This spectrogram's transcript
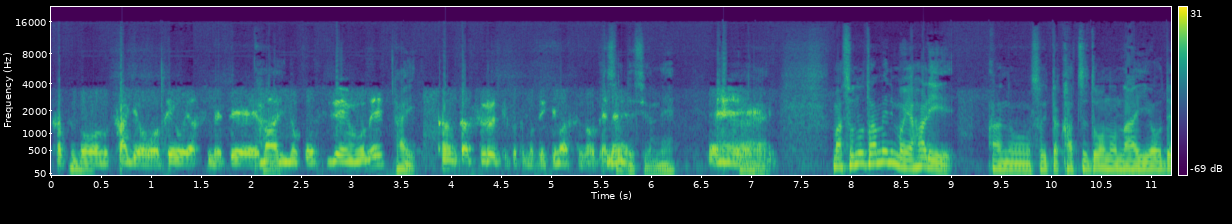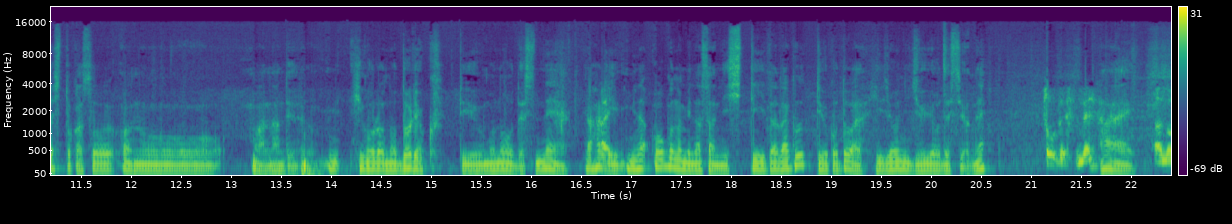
活動の作業を手を休めて、周りのこう自然をね、はい。観察するということもできますのでね。そうですよね。ええはいまあ、そのためにもやはり、あの、そういった活動の内容ですとか、そう、あの、まあ、なんていうの、日頃の努力っていうものをですね、やはりみな、多くの皆さんに知っていただくっていうことは非常に重要ですよね。そうですね。はい。あの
